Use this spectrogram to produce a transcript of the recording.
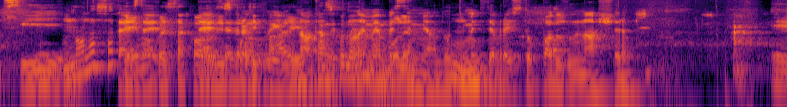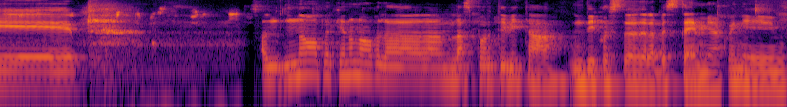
Sì. Non la sapevo Stai- questa cosa stai- di Spotify. tranquillo. No, tanto Casco tu non hai mai bestemmiato, Mm. altrimenti ti avrei stoppato sul nascere. E No, perché non ho la, la sportività di questa della bestemmia, quindi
